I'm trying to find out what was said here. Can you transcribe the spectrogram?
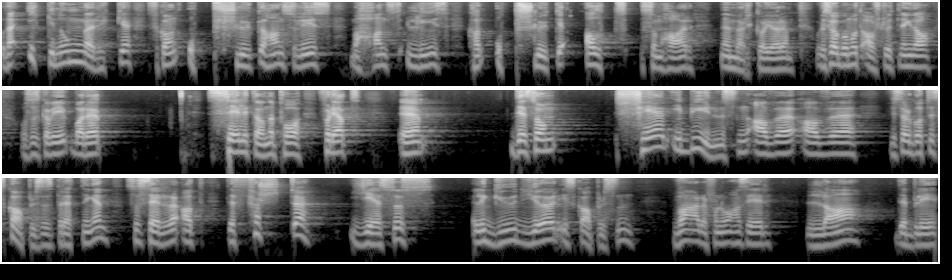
Og det er ikke noe mørke som kan oppsluke hans lys, men hans lys kan oppsluke alt som har med mørket å gjøre. Og Vi skal gå mot avslutning nå, og så skal vi bare se litt på fordi at eh, det som skjer i begynnelsen av, av Hvis dere har gått til skapelsesberetningen, så ser dere at det første Jesus, eller Gud, gjør i skapelsen, hva er det for noe? Han sier La det bli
